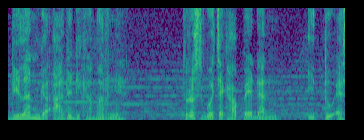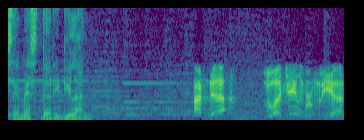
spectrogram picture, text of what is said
Dilan nggak ada di kamarnya. Terus gue cek HP dan itu SMS dari Dilan. Ada. Lu aja yang belum lihat.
